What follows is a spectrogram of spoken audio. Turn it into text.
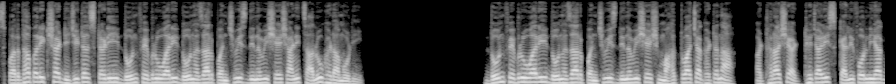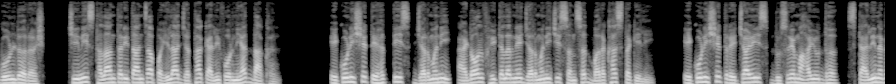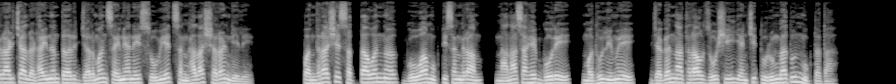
स्पर्धा परीक्षा digital study दोन फेब्रुवारी दोन हजार पंचवीस दिनविशेष आणि चालू घडामोडी. दोन फेब्रुवारी दोन हजार पंचवीस दिनविशेष महत्त्वाच्या घटना अठराशे अठ्ठेचाळीस कॅलिफोर्निया गोल्ड रश चीनी स्थलांतरितांचा पहिला जथा कॅलिफोर्नियात दाखल. एकोणीसशे तेहत्तीस जर्मनी ॲडॉल्फ हिटलरने जर्मनीची संसद बरखास्त केली. एकोणीसशे त्रेचाळीस दुसरे महायुद्ध स्टॅलिनग्राडच्या लढाईनंतर जर्मन सैन्याने सोव्हिएत संघाला शरण गेले. पंधराशे सत्तावन्न गोवा मुक्तीसंग्राम नानासाहेब गोरे मधु लिमये जगन्नाथराव जोशी यांची तुरुंगातून मुक्तता.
